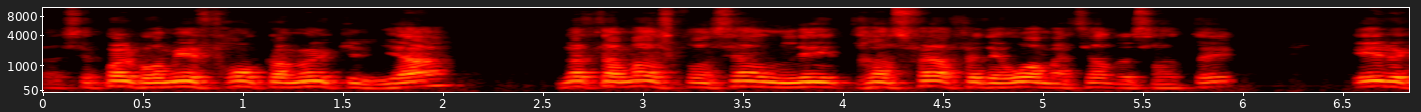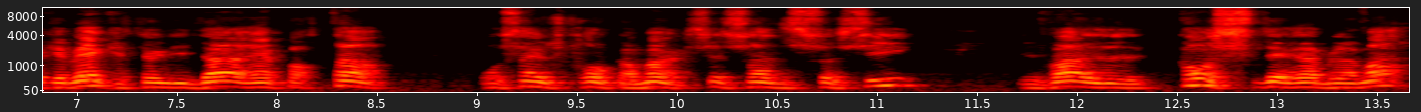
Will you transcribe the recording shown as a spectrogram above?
Euh, ce n'est pas le premier Front commun qu'il y a, notamment en ce qui concerne les transferts fédéraux en matière de santé. Et le Québec est un leader important au sein du Front commun. S'il s'en dissocie, il va considérablement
